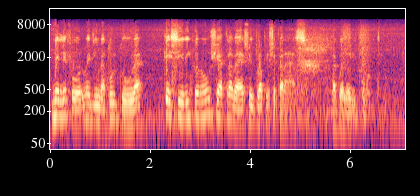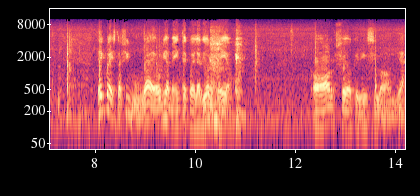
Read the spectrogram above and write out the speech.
nelle forme di una cultura che si riconosce attraverso il proprio separarsi da quell'orizzonte. E questa figura è ovviamente quella di Orfeo o Orfeo che dir si voglia,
